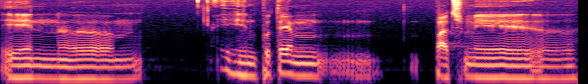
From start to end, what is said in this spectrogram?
in, um, in potem pač mi uh,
